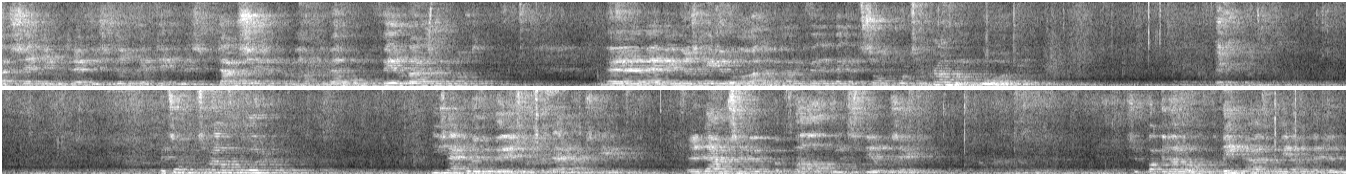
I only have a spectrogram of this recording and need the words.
uitzending betreft, dus ik wil nog even tegen mensen thuis zeggen, van harte welkom, veel luisteren nog. Uh, we hebben inmiddels even gehad en we gaan nu verder met het Zandvoorts Vrouwenkoor. Het Zandvoorts Vrouwenkoor, die zijn gelukkig weer eens zo'n partij, dames en. De dames hebben bepaald niet stilgezeten. Ze pakken dan ook flink uit vanmiddag met een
